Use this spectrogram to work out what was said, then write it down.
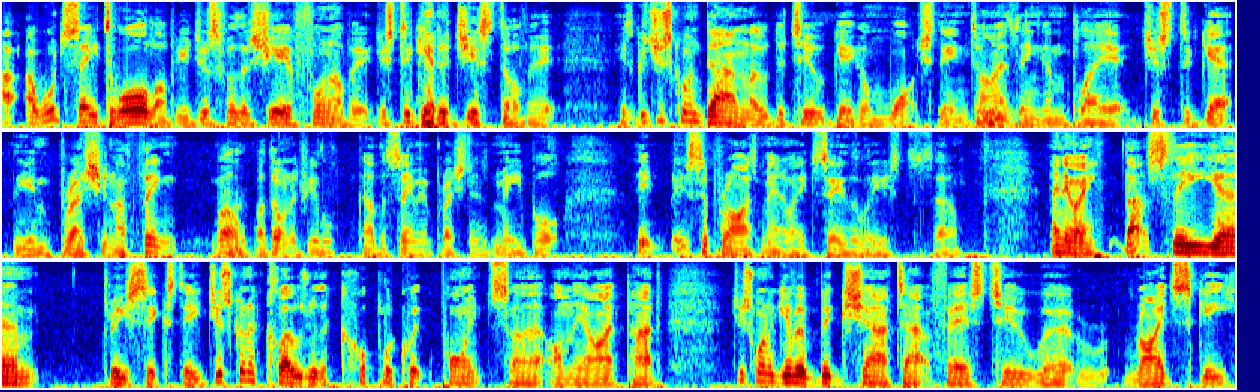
I, I would say to all of you, just for the sheer fun of it, just to get a gist of it, is just go and download the 2 gig and watch the entire thing and play it, just to get the impression. I think, well, I don't know if you'll have the same impression as me, but it, it surprised me anyway, to say the least. So, anyway, that's the um, 360. Just going to close with a couple of quick points uh, on the iPad. Just want to give a big shout out first to uh, Rideski,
